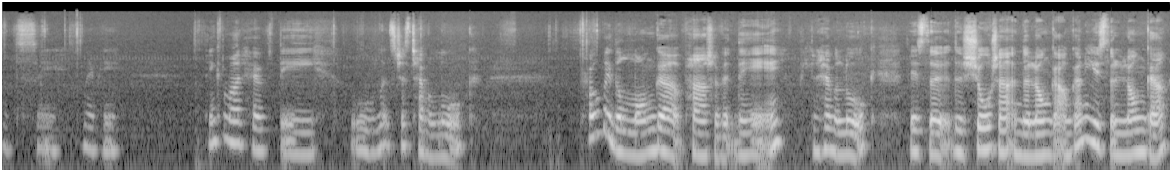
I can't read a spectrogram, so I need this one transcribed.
Let's see, maybe, I think I might have the, let's just have a look. Probably the longer part of it there, if you can have a look, there's the, the shorter and the longer. I'm going to use the longer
